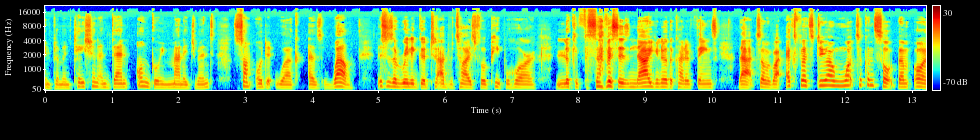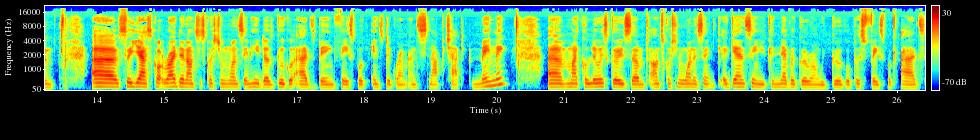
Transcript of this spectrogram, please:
implementation, and then ongoing management, some audit work as well. This is a really good to advertise for people who are looking for services. Now you know the kind of things that some of our experts do and what to consult them on. Uh, so, yeah, Scott Ryden answers question one, saying he does Google Ads, Bing, Facebook, Instagram, and Snapchat mainly. Um, Michael Lewis goes um, to answer question one and saying, again saying you can never go wrong with Google plus Facebook ads.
